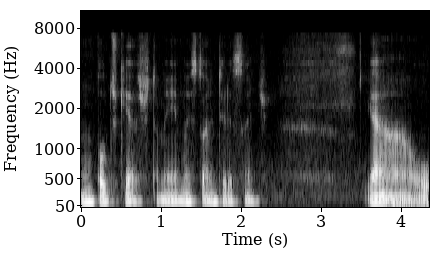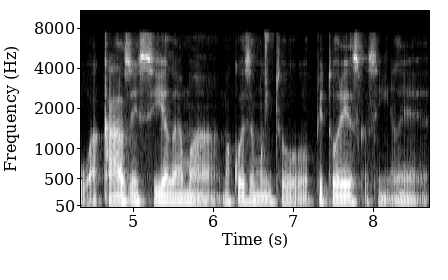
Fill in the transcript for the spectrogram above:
um podcast também é uma história interessante. E a, o, a casa em si ela é uma, uma coisa muito pitoresca, assim. Ela é,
